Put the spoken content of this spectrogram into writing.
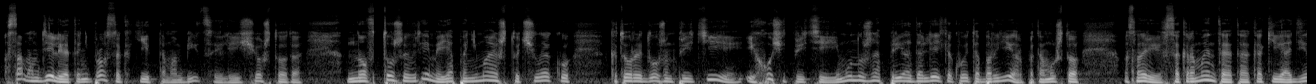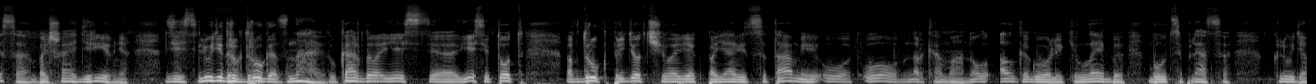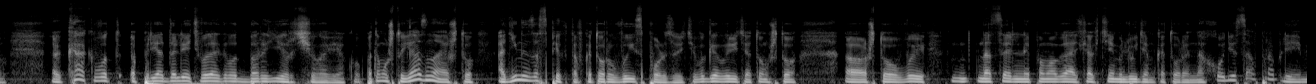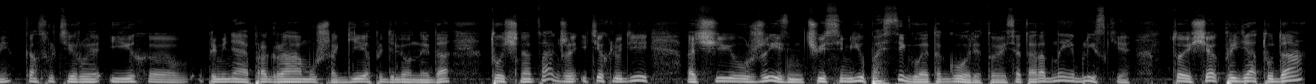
Самом деле это не просто какие-то там амбиции или еще что-то, но в то же время я понимаю, что человеку, который должен прийти и хочет прийти, ему нужно преодолеть какой-то барьер, потому что, посмотри, в Сакраменто это, как и Одесса, большая деревня. Здесь люди друг друга знают, у каждого есть, э, если тот вдруг придет человек, появится там, и вот, о, наркоман, о, алкоголики, лейбы будут цепляться к людям. Э, как вот преодолеть вот этот вот барьер человеку? Потому что я знаю, что один из аспектов, который вы используете, вы говорите о том, что, э, что вы нацелены помогать как тем людям, которые находятся в проблеме, консультируя их, э, применяя программу, шаги определенные, да, точно так же и тех людей, чью жизнь, чью семью постигло это горе, то есть это родные и близкие. То есть человек, придя туда,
